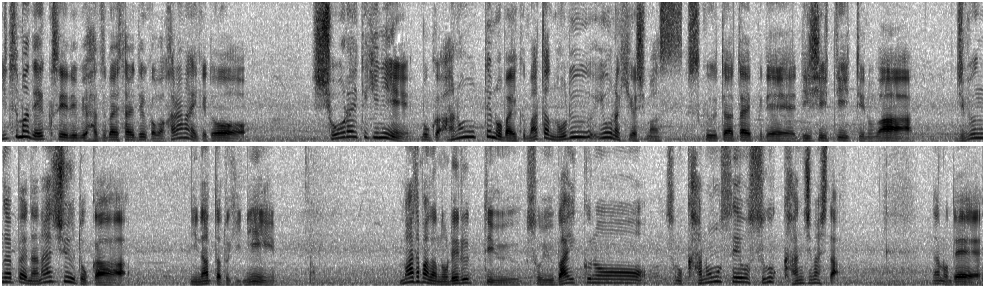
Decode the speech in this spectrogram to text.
いつまで XADV 発売されてるかわからないけど将来的に僕あの手のバイクまた乗るような気がしますスクータータイプで DCT っていうのは自分がやっぱり70とかになった時にまだまだ乗れるっていうそういうバイクのその可能性をすごく感じましたなので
